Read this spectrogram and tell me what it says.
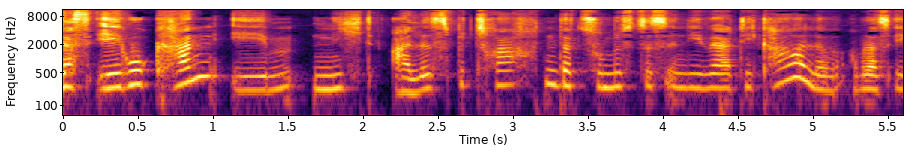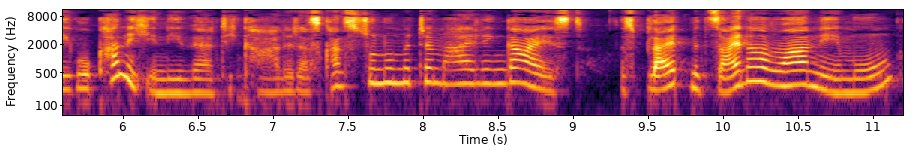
Das Ego kann eben nicht alles betrachten, dazu müsste es in die Vertikale, aber das Ego kann nicht in die Vertikale, das kannst du nur mit dem Heiligen Geist. Es bleibt mit seiner Wahrnehmung,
